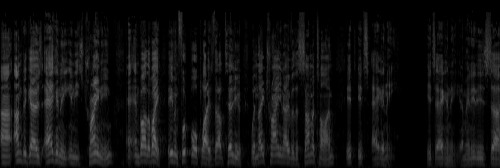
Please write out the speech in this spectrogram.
uh, undergoes agony in his training, and, by the way, even football players, they'll tell you when they train over the summertime, it, it's agony. It's agony. I mean, it is, uh,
